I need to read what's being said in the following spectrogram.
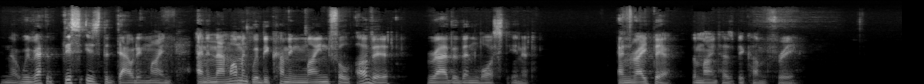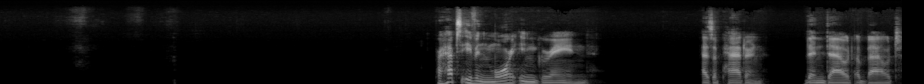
You know, we reckon this is the doubting mind. And in that moment, we're becoming mindful of it rather than lost in it. And right there, the mind has become free. Perhaps even more ingrained as a pattern than doubt about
